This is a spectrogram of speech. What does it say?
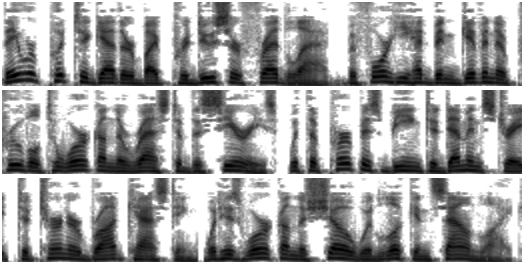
They were put together by producer Fred Ladd before he had been given approval to work on the rest of the series, with the purpose being to demonstrate to Turner Broadcasting what his work on the show would look and sound like.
